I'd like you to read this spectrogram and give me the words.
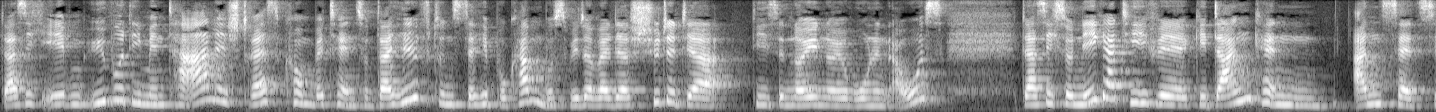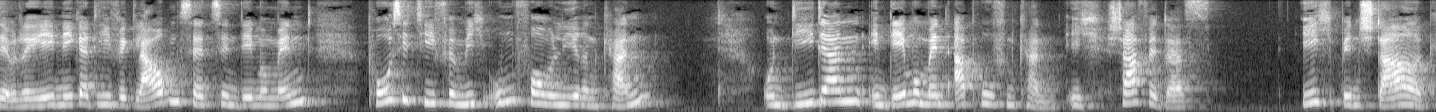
dass ich eben über die mentale Stresskompetenz, und da hilft uns der Hippocampus wieder, weil der schüttet ja diese neuen Neuronen aus, dass ich so negative Gedankenansätze oder negative Glaubenssätze in dem Moment positiv für mich umformulieren kann und die dann in dem Moment abrufen kann. Ich schaffe das. Ich bin stark.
